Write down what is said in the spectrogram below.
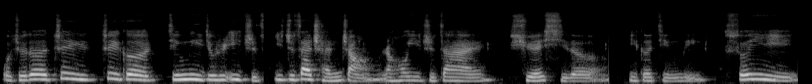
我觉得这这个经历就是一直一直在成长，然后一直在学习的一个经历。所以，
